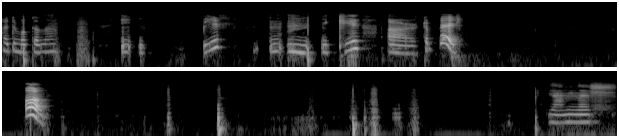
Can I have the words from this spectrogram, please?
Hadi bakalım. Bir, iki artı beş. On. Yanlış.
